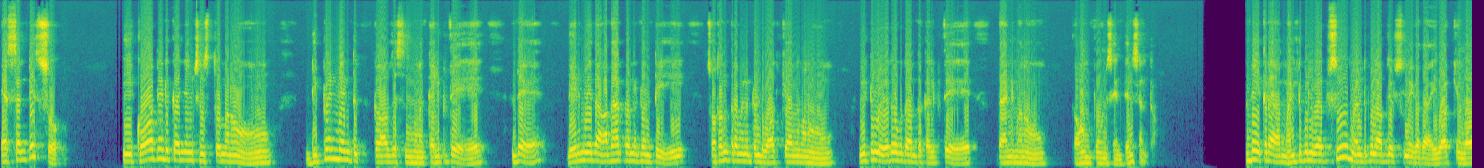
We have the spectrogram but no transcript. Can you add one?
ఎస్ అంటే సో ఈ కోఆర్డినేట్ కంజంక్షన్స్తో మనం డిపెండెంట్ క్లాజెస్ మనం కలిపితే అంటే దేని మీద ఆధారపడినటువంటి స్వతంత్రమైనటువంటి వాక్యాలను మనం వీటిలో ఏదో ఒక దాంతో కలిపితే దాన్ని మనం కాంపౌండ్ సెంటెన్స్ అంటాం. అంటే ఇక్కడ మల్టిపుల్ వెర్బ్స్ మల్టిపుల్ ఆబ్జెక్ట్స్ ఉన్నాయి కదా ఈ వాక్యంలో.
